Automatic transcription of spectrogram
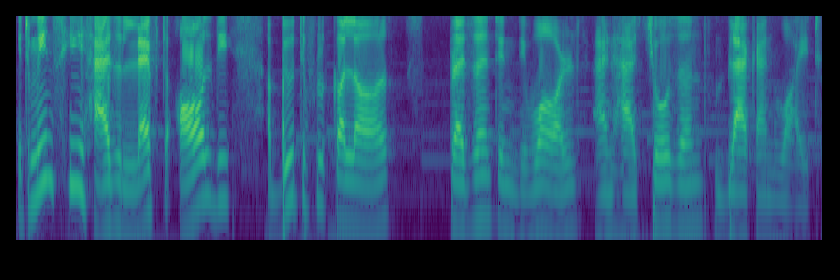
It means he has left all the beautiful colors present in the world and has chosen black and white.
